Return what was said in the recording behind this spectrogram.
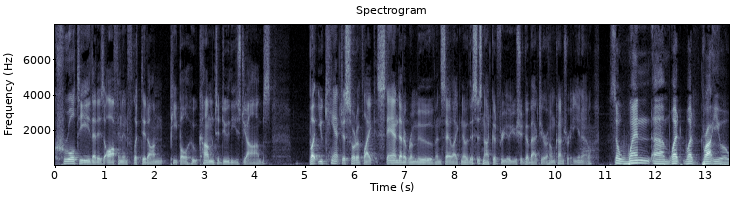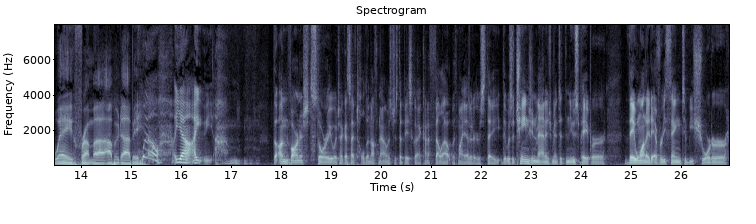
cruelty that is often inflicted on people who come to do these jobs but you can't just sort of like stand at a remove and say like no this is not good for you you should go back to your home country you know So when um, what what brought you away from uh, Abu Dhabi? well yeah i the unvarnished story which i guess i've told enough now is just that basically i kind of fell out with my editors. They there was a change in management at the newspaper. They wanted everything to be shorter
